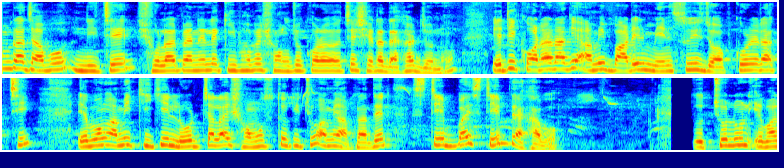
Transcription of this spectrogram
আমরা যাব নিচে সোলার প্যানেলে কীভাবে সংযোগ করা হয়েছে সেটা দেখার জন্য। এটি করার আগে আমি বাড়ির মেন সুইচ অফ করে রাখছি এবং আমি কি কি লোড চালাই সমস্ত কিছু আমি আপনাদের স্টেপ বাই স্টেপ দেখাবো। তো চলুন এবার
